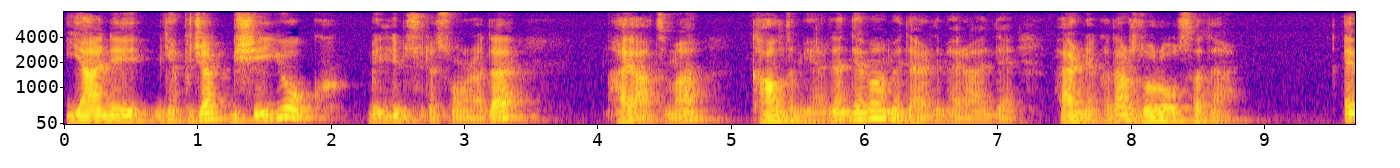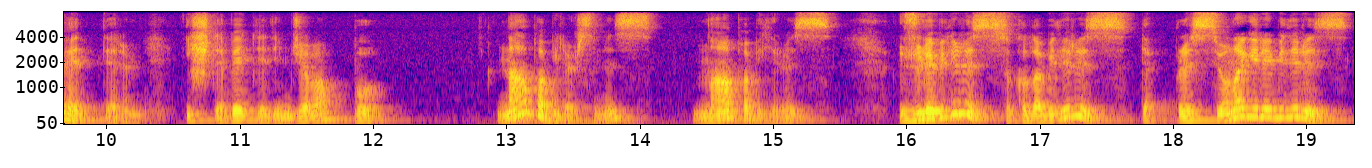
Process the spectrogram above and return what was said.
Yani yapacak bir şey yok. Belli bir süre sonra da hayatıma kaldığım yerden devam ederdim herhalde. Her ne kadar zor olsa da. Evet derim. İşte beklediğim cevap bu. Ne yapabilirsiniz? Ne yapabiliriz? Üzülebiliriz, sıkılabiliriz, depresyona girebiliriz.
